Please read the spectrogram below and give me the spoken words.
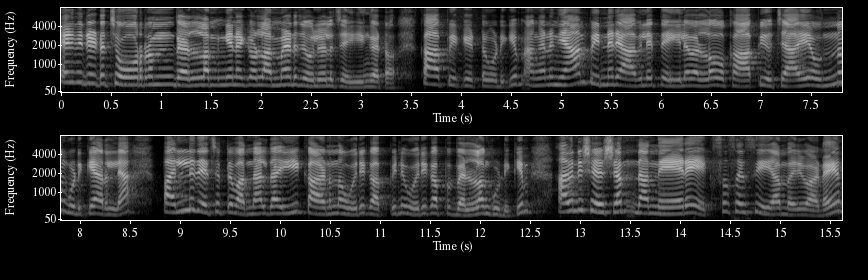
എഴുന്നേറ്റിട്ട് ചോറും വെള്ളം ഇങ്ങനെയൊക്കെയുള്ള അമ്മയുടെ ജോലികൾ ചെയ്യും കേട്ടോ. കാപ്പിയൊക്കെ ഇട്ട് കുടിക്കും. അങ്ങനെ ഞാൻ പിന്നെ രാവിലെ തേയില വെള്ളമോ കാപ്പിയോ ചായയോ ഒന്നും കുടിക്കാറില്ല. പല്ല് തേച്ചിട്ട് വന്നാൽ ദാ ഈ കാണുന്ന ഒരു കപ്പിന് ഒരു കപ്പ് വെള്ളം കുടിക്കും. അതിനുശേഷം ദാ നേരെ എക്സസൈസ് ചെയ്യാൻ വരുവാണേ.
